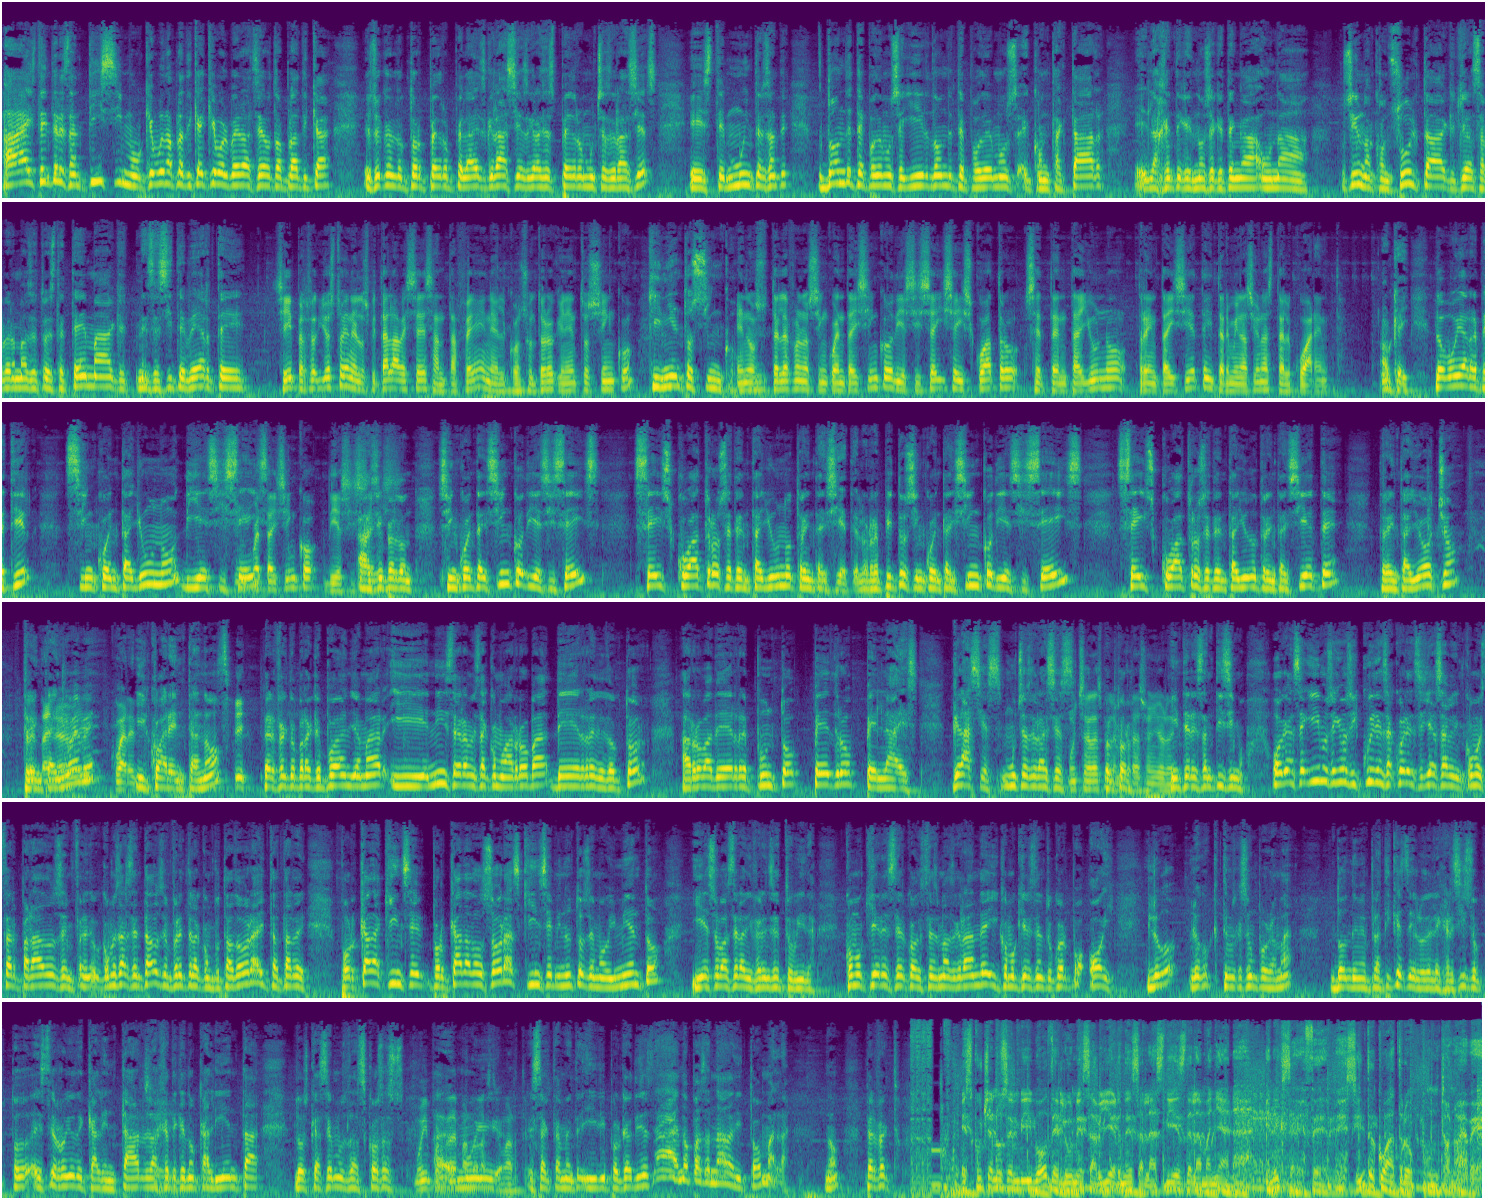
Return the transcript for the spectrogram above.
Ah, está interesantísimo. Qué buena plática. Hay que volver a hacer otra plática. Estoy con el doctor Pedro Peláez. Gracias, gracias Pedro. Muchas gracias. Este, muy interesante. ¿Dónde te podemos seguir? ¿Dónde te podemos eh, contactar? Eh, la gente que no sé, que tenga una, pues sí, una consulta, que quiera saber más de todo este tema, que necesite verte. Sí, perfecto. Yo estoy en el Hospital ABC de Santa Fe, en el consultorio 505, 505. en los teléfonos 55 16 64 71 37 y terminación hasta el 40. Ok. Lo voy a repetir. 51 16. 55 16. Ah, sí, perdón. 55 16 64 71 37. Lo repito, 55 16 64 71 37 38 39 40. y 40, ¿no? Sí. Perfecto, para que puedan llamar. Y en Instagram está como arroba dr de doctor, arroba dr punto Pedro Peláez. Gracias, muchas gracias. Muchas gracias por la doctor. invitación, Jordi. Interesantísimo. Oigan, seguimos, seguimos y cuídense, acuérdense, ya saben cómo estar parados, enfrente- cómo estar sentados enfrente de la computadora y tratar de, por cada 15, por cada dos horas, 15 minutos de movimiento y eso va a ser la diferencia de tu vida. ¿Cómo quieres ser cuando estés más grande y cómo quieres ser en tu cuerpo hoy? Y luego, luego que tenemos que hacer un programa donde me platiques de lo del ejercicio, todo este rollo de calentar, la Sí. gente que no calienta, los que hacemos las cosas Muy importante ah, para no lastimarte. exactamente, y porque dices, ah, no pasa nada y tómala, ¿no? Perfecto. Escúchanos en vivo de lunes a viernes a las 10 de la mañana en Exa FM 104.9.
